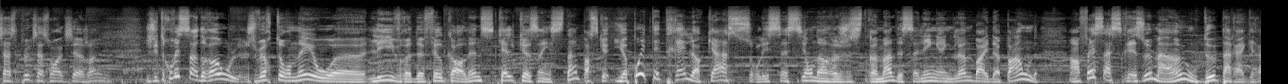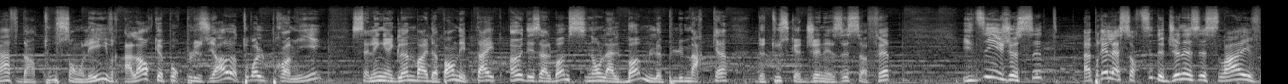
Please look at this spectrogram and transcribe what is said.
ça se peut que ça soit anxiogène. J'ai trouvé ça drôle. Je veux retourner au euh, livre de Phil Collins quelques instants parce qu'il n'a pas été très loquace sur les sessions d'enregistrement de Selling England by the Pound. En fait, ça se résume à un ou deux paragraphes dans tout son livre, alors que pour plusieurs, toi le premier, Selling England by the Pound est peut-être un des albums, sinon l'album le plus marquant de tout ce que Genesis a fait. Il dit, et je cite, après la sortie de Genesis Live,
